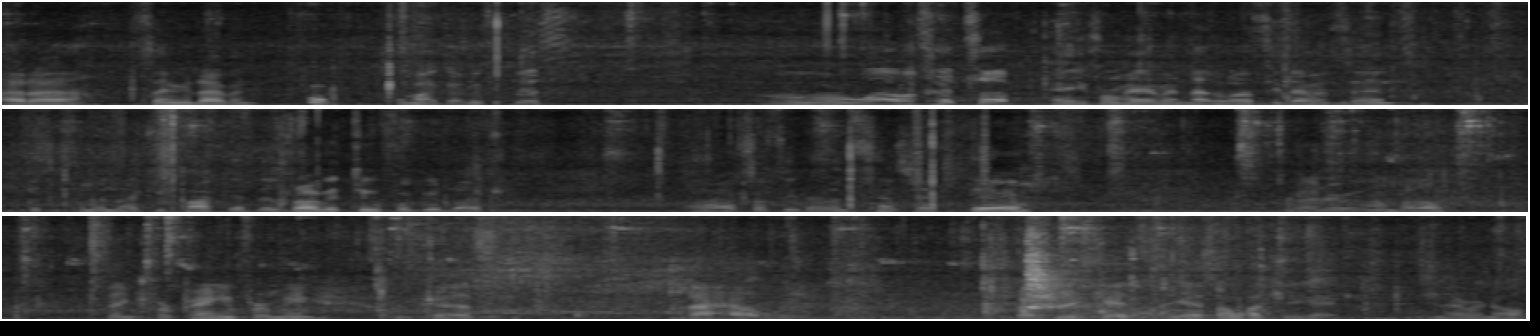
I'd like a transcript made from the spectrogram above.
at uh, a 7-Eleven. Oh, oh my God! Look at this. Oh wow! Heads up, penny from heaven. Another see seven cents. Put this in my lucky pocket. Let's drive it too for good luck. All right, so see seven cents right there. Right everyone, well, thank you for paying for me because that helped. Especially kids. Yes, I'm watching you guys. You never know.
